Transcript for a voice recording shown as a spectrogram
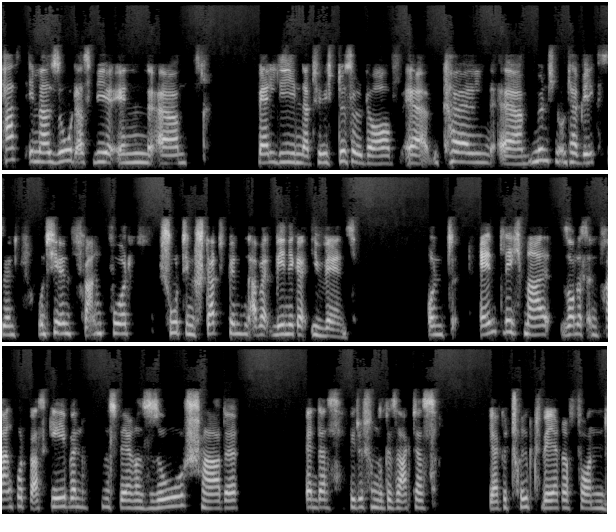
fast immer so, dass wir in äh, Berlin, natürlich Düsseldorf, äh, Köln, äh, München unterwegs sind und hier in Frankfurt Shootings stattfinden, aber weniger Events. Und endlich mal soll es in Frankfurt was geben. Das wäre so schade, wenn das, wie du schon gesagt hast, ja getrübt wäre von,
